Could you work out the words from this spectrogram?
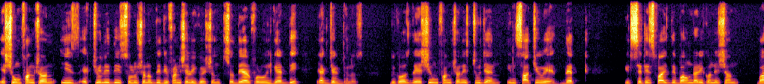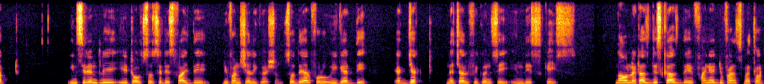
assumed function is actually the solution of the differential equation. So, therefore, we get the exact values because the assumed function is chosen in such a way that it satisfies the boundary condition, but incidentally it also satisfies the differential equation. So, therefore, we get the exact natural frequency in this case. Now, let us discuss the finite difference method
